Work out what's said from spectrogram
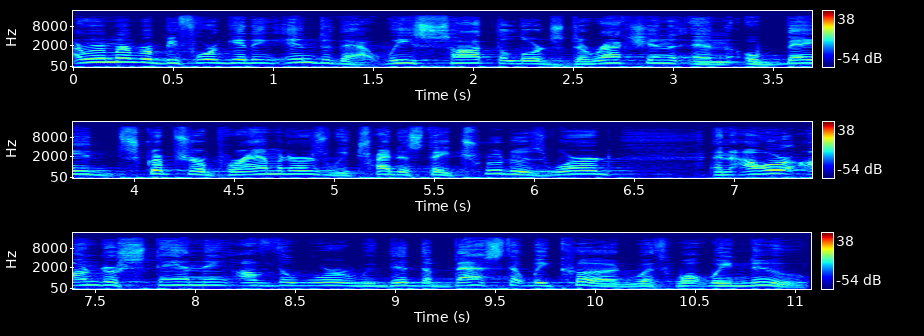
I remember before getting into that, we sought the Lord's direction and obeyed scriptural parameters. We tried to stay true to His word. And our understanding of the word, we did the best that we could with what we knew.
